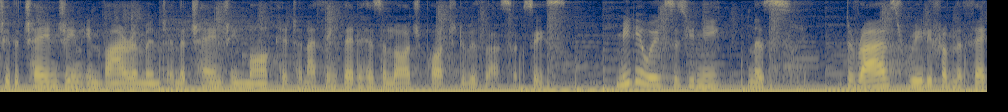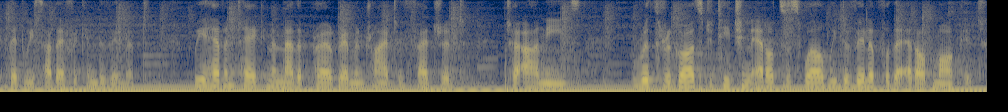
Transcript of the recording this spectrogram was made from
to the changing environment and the changing market, and I think that has a large part to do with our success. MediaWorks' uniqueness derives really from the fact that we're South African developed. We haven't taken another program and tried to fudge it to our needs. With regards to teaching adults as well, we develop for the adult market.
